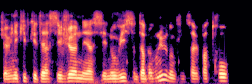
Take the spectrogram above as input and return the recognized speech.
j'avais une équipe qui était assez jeune et assez novice en termes de revenus, donc je ne savais pas trop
